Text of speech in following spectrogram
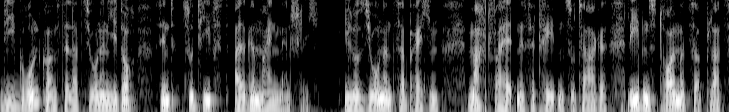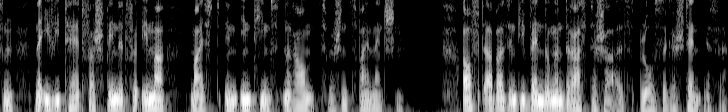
Die Grundkonstellationen jedoch sind zutiefst allgemeinmenschlich. Illusionen zerbrechen, Machtverhältnisse treten zutage, Lebensträume zerplatzen, Naivität verschwindet für immer, meist im intimsten Raum zwischen zwei Menschen. Oft aber sind die Wendungen drastischer als bloße Geständnisse.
